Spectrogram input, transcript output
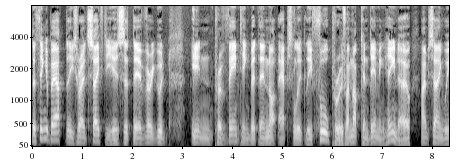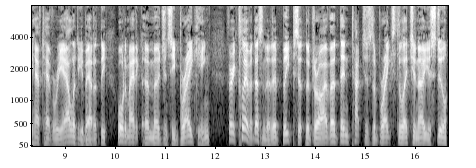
the thing about these road safety is that they're very good in preventing, but they're not absolutely foolproof. I'm not condemning Hino. I'm saying we have to have reality about it. The automatic emergency braking, very clever, doesn't it? It beeps at the driver, then touches the brakes to let you know you're still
